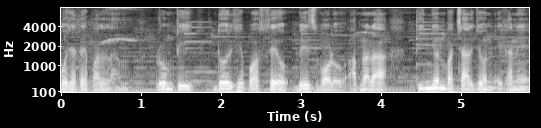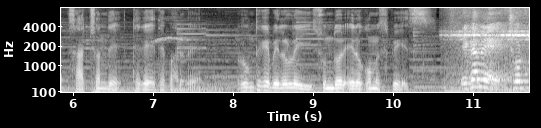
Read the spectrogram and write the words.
বোঝাতে পারলাম। রুমটি দৈর্ঘ্যে প্রস্থেও বেশ বড়। আপনারা তিনজন বা চারজন এখানে স্বাচ্ছন্দ্যে থেকে যেতে পারবেন রুম থেকে বেরোলেই সুন্দর এরকম স্পেস। এখানে ছোট্ট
